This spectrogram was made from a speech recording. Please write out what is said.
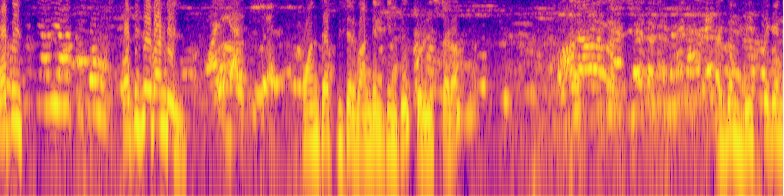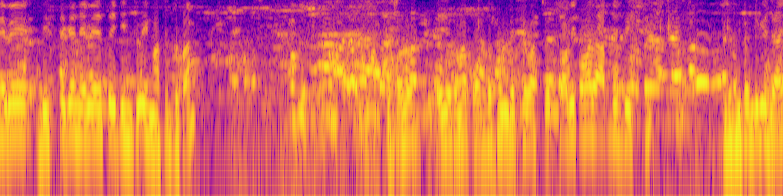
কপিস? কপিসের বান্ডিল? পঞ্চাশ পিসের বান্ডিল কিন্তু চল্লিশ টাকা। একদম বীজ থেকে নেবে বীজ থেকে নেবে এসেই কিন্তু এই মাছের দোকান। তো চলো এই যে তোমরা পদ্ম ফুল দেখতে পাচ্ছ, সবই তোমাদের আপডেট দিচ্ছি। ভিতর দিকে যাই।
